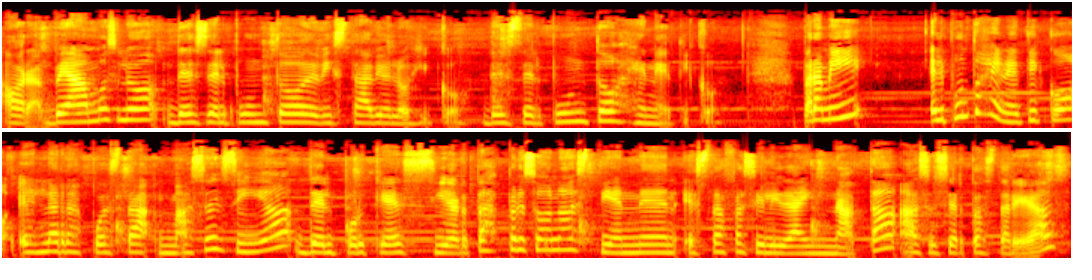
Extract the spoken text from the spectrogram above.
Ahora, veámoslo desde el punto de vista biológico, desde el punto genético. Para mí, el punto genético es la respuesta más sencilla del por qué ciertas personas tienen esta facilidad innata hacia ciertas tareas.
